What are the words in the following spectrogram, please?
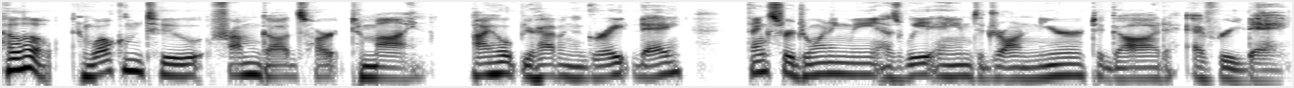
Hello, and welcome to From God's Heart to Mine. I hope you're having a great day. Thanks for joining me as we aim to draw nearer to God every day.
